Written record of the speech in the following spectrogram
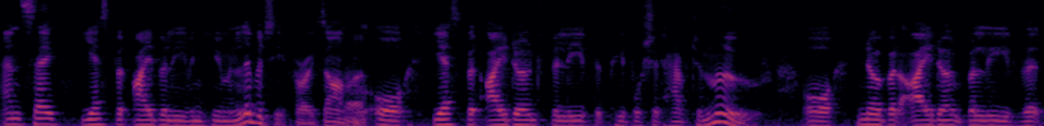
and say, yes, but I believe in human liberty, for example, Right. or yes, but I don't believe that people should have to move, or no, but I don't believe that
